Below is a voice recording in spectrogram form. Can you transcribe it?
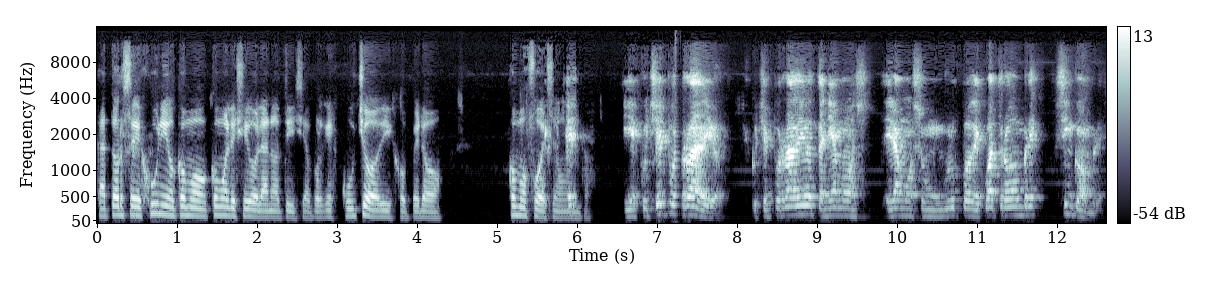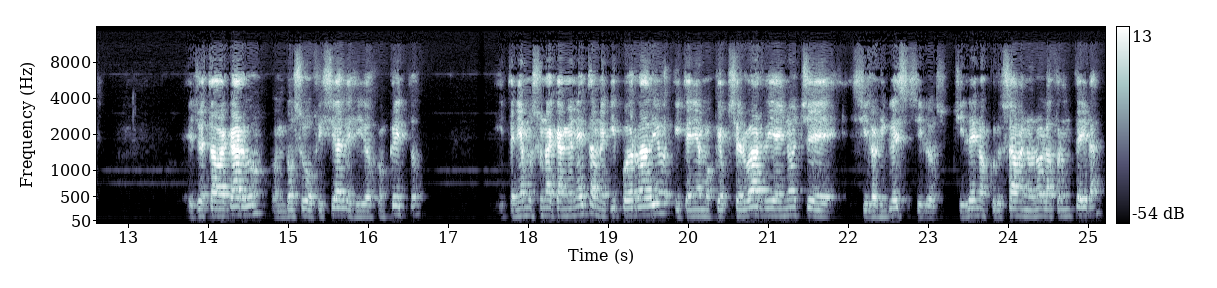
14 de junio, ¿cómo, ¿cómo le llegó la noticia? Porque escuchó, dijo, pero ¿cómo fue ese momento? Y escuché por radio, escuché por radio, teníamos, éramos un grupo de cuatro hombres, cinco hombres, eh, yo estaba a cargo con dos suboficiales y dos conscriptos, y teníamos una camioneta, un equipo de radio, y teníamos que observar día y noche si los ingleses, si los chilenos cruzaban o no la frontera,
